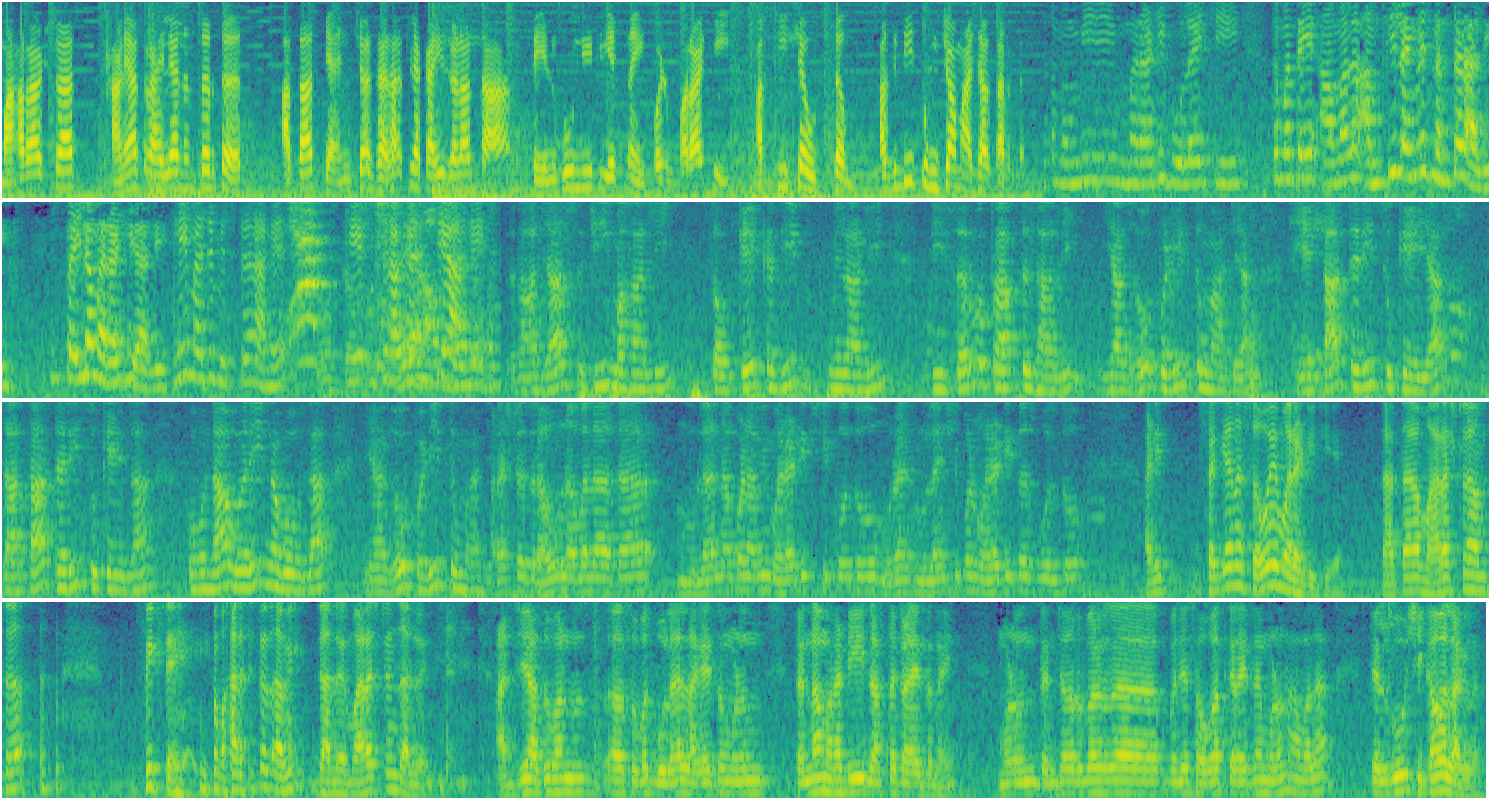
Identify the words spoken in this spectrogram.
महाराष्ट्रात ठाण्यात राहिल्यानंतर तर आता त्यांच्या घरातल्या काही जणांना तेलगू नीट येत नाही पण मराठी अतिशय उत्तम अगदी तुमच्या माझ्यासारखं. असं मम्मी मराठी बोलायची तर मग ते आम्हाला आमची लँग्वेज नंतर आली. पहिला मराठी आली. हे माझे मिस्टर आहेत. हे उत्तराखंडचे आहेत. राजास जी महाली सौके कधी मिळाली ती सर्व प्राप्त झाली या झोपडीत माझ्या येता तरी सुखे या जाता तरी सुखे जा कोणावरी नवोजा या झोपडीत माझ्या महाराष्ट्रात राहून आम्हाला आता मुलांना पण आम्ही मराठीत शिकवतो मुलां मुलांशी पण मराठीतच बोलतो. आणि सगळ्यांना सवय मराठीची आहे. तर आता महाराष्ट्र आमचं फिक्स आहे. महाराष्ट्रात आम्ही झालोय महाराष्ट्रीयन झालोय. आजी आजोबां सोबत बोलायला लागायचं म्हणून त्यांना मराठी जास्त कळायचं नाही. म्हणून त्यांच्याबरोबर म्हणजे संवाद करायचा म्हणून आम्हाला तेलगू शिकावं लागलं.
